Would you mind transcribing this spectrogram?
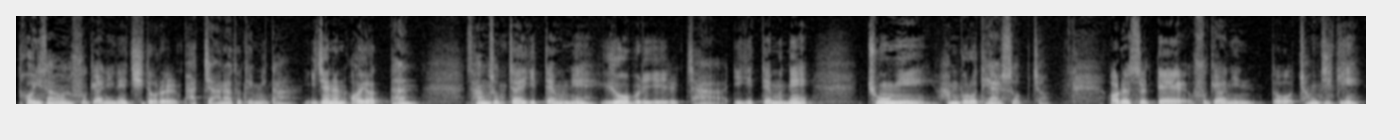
더 이상은 후견인의 지도를 받지 않아도 됩니다. 이제는 어엿한 상속자이기 때문에 유업을 이을 자이기 때문에 종이 함부로 대할 수 없죠. 어렸을 때 후견인 또 청직이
